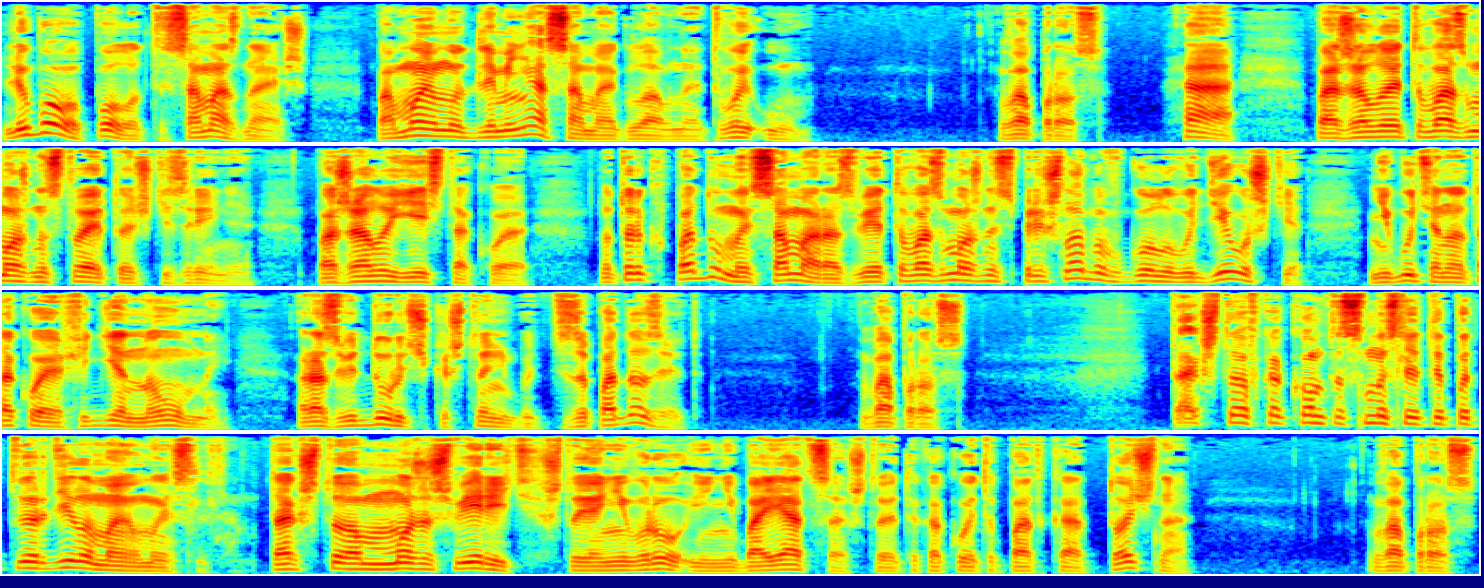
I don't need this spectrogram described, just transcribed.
Любого пола, ты сама знаешь. По-моему, для меня самое главное — твой ум. Вопрос. Ха, пожалуй, это возможно с твоей точки зрения. Пожалуй, есть такое. Но только подумай сама, разве эта возможность пришла бы в голову девушке, не будь она такой офигенно умной? Разве дурочка что-нибудь заподозрит? Вопрос. Так что в каком-то смысле ты подтвердила мою мысль. Так что можешь верить, что я не вру, и не бояться, что это какой-то подкат. Точно? Вопрос.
